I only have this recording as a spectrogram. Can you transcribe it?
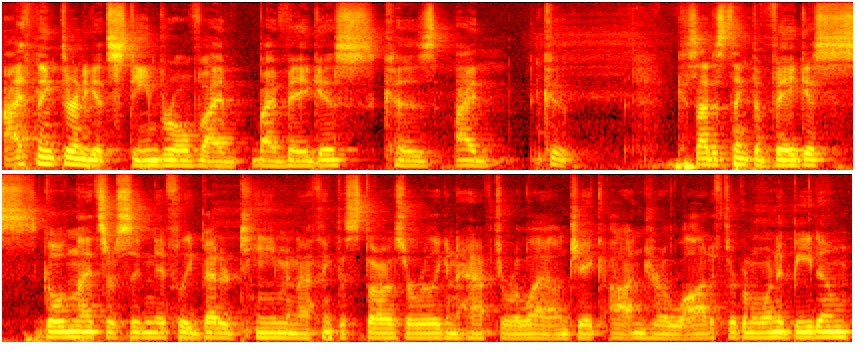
I think they're gonna get steamrolled by by Vegas because I because I just think the Vegas Golden Knights are a significantly better team, and I think the Stars are really gonna have to rely on Jake Oettinger a lot if they're gonna want to beat him.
